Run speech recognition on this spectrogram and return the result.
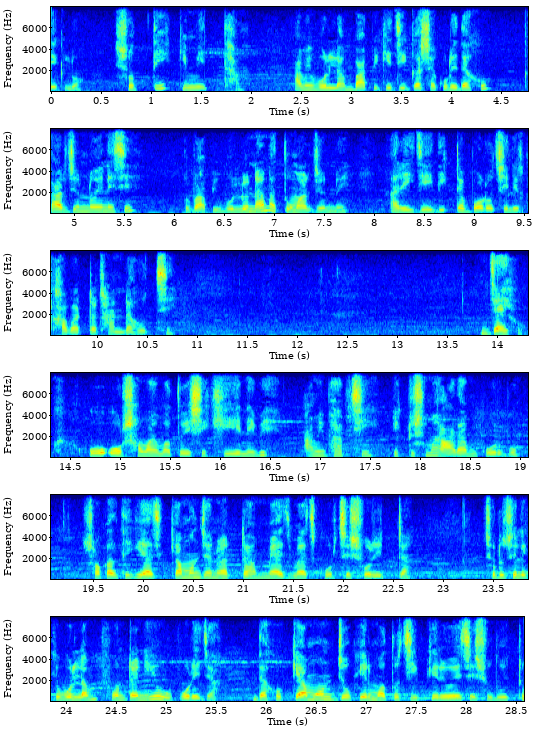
দেখল, সত্যি কি মিথ্যা? আমি বললাম, বাপিকে জিজ্ঞাসা করে দেখো, কার জন্য এনেছে? তো বাপি বলল, না না, তোমার জন্যই। আর এই যে এই দিকটা, বড় ছেলের খাবারটা ঠান্ডা হচ্ছে। যাই হোক, ও ওর সময় মতো এসে খেয়ে নেবে। আমি ভাবছি একটু সময় আরাম করব। সকাল থেকে আজ কেমন যেন একটা ম্যাচ ম্যাচ করছে শরীরটা। ছোট ছেলেকে বললাম, ফোনটা নিয়ে উপরে যা। দেখো কেমন জোকের মতো চিপকে রয়েছে, শুধু একটু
